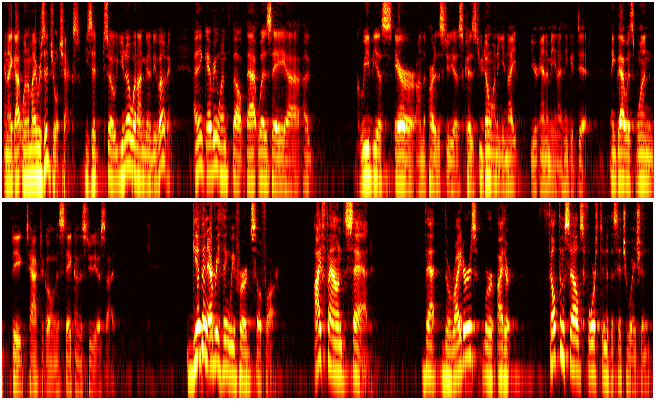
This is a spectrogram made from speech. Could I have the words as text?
and I got one of my residual checks. He said, So you know what I'm going to be voting. I think everyone felt that was a, uh, a grievous error on the part of the studios because you don't want to unite your enemy, and I think it did. I think that was one big tactical mistake on the studio side. Given everything we've heard so far, I found sad that the writers were either felt themselves forced into the situation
